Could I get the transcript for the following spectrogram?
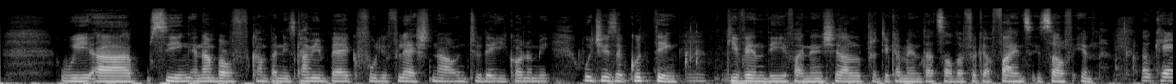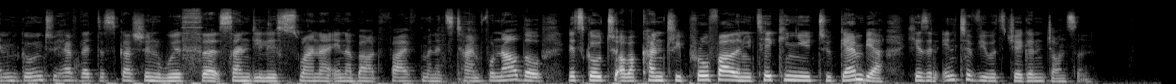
we are seeing a number of companies coming back fully fledged now into the economy, which is a good thing mm-hmm. given the financial predicament that South Africa finds itself in. Okay, and we're going to have that discussion with uh, Sandile Swana in about five minutes' time. For now, though, let's go to our country profile and we're taking you to Gambia. Here's an interview with Jagan Johnson.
